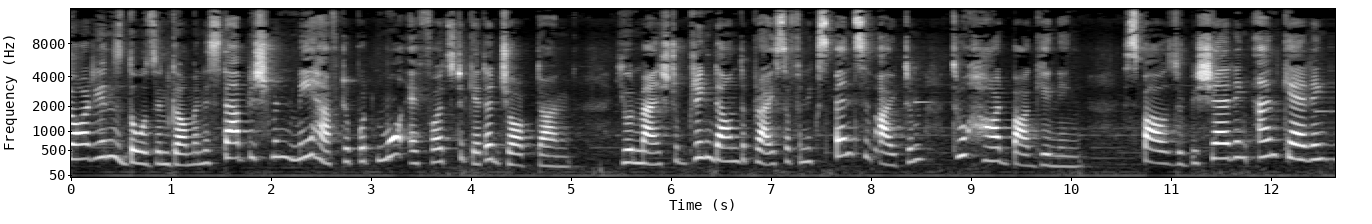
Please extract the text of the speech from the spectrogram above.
Taurians, those in government establishment may have to put more efforts to get a job done. You'll manage to bring down the price of an expensive item through hard bargaining. Spouse will be sharing and caring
